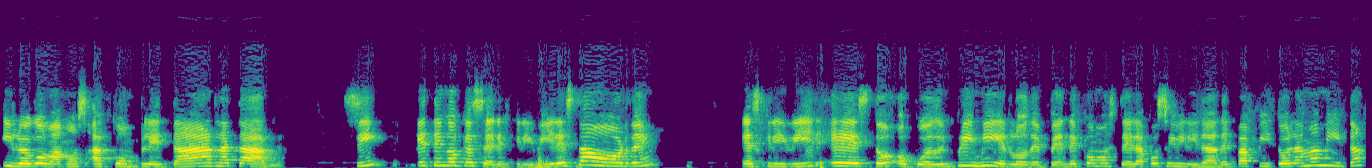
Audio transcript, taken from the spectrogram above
y luego vamos a completar la tabla. ¿Sí? ¿Qué tengo que hacer? Escribir esta orden, escribir esto o puedo imprimirlo, depende cómo esté la posibilidad del papito o la mamita.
